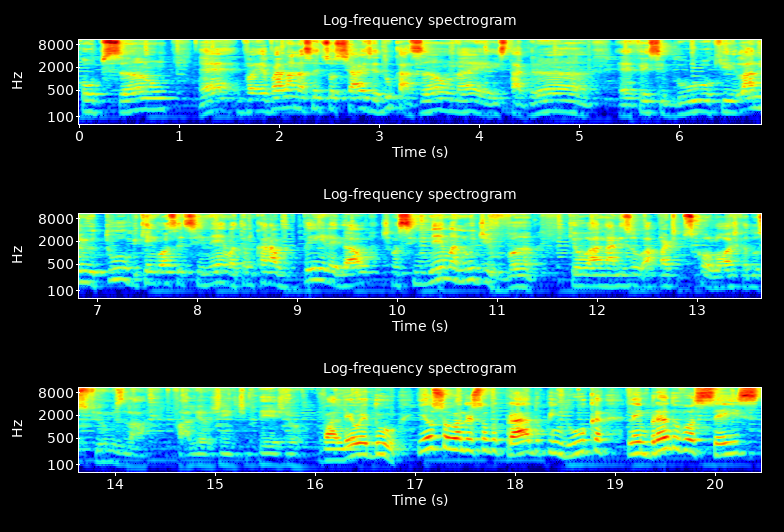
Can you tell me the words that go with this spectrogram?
Corrupção, né? Vai, vai lá nas redes sociais, Educazão, né? Instagram, é, Facebook, lá no YouTube, quem gosta de cinema, tem um canal bem legal, chama Cinema no Divã, que eu analiso a parte psicológica dos filmes lá. Valeu, gente. Beijo. Valeu, Edu. E eu sou o Anderson do Prado, Pinduca. Lembrando vocês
